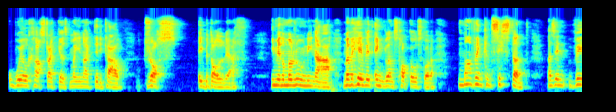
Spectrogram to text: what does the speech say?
world-class strikers mae United i cael dros ei bedoliaeth. I'n meddwl mae Rooney na, mae fe hefyd England's top goal scorer. Mae fe'n consistent. As in, fe,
